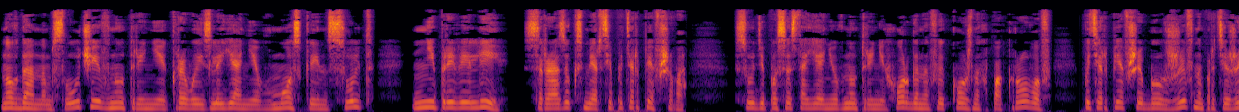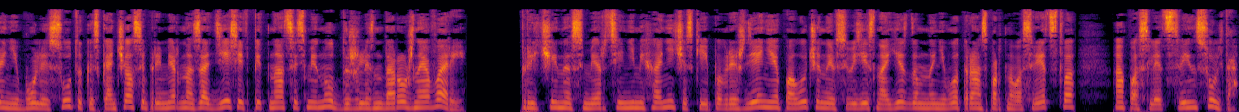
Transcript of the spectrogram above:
но в данном случае внутреннее кровоизлияние в мозг и инсульт не привели сразу к смерти потерпевшего — Судя по состоянию внутренних органов и кожных покровов, потерпевший был жив на протяжении более суток и скончался примерно за 10-15 минут до железнодорожной аварии. Причина смерти не механические повреждения, полученные в связи с наездом на него транспортного средства, а последствия инсульта.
